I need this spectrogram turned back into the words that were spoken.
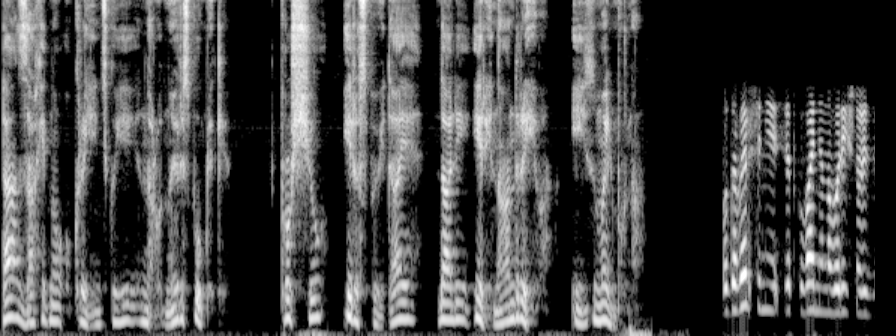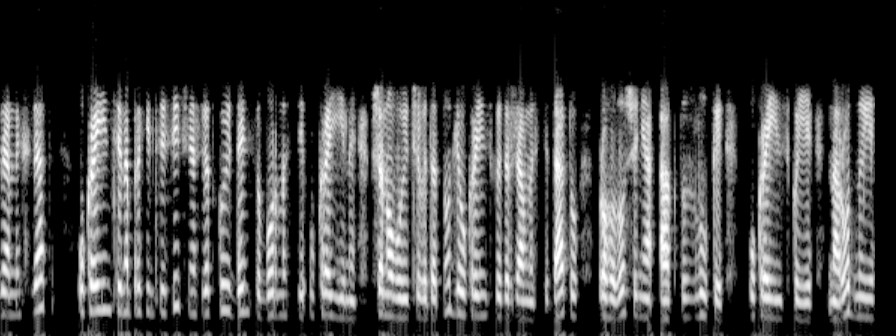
та Західноукраїнської Народної Республіки, про що і розповідає далі Ірина Андрієва із Мельбурна. По завершенні святкування новорічно-різдвяних свят українці наприкінці січня святкують День Соборності України, вшановуючи видатну для української державності дату проголошення акту злуки Української Народної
